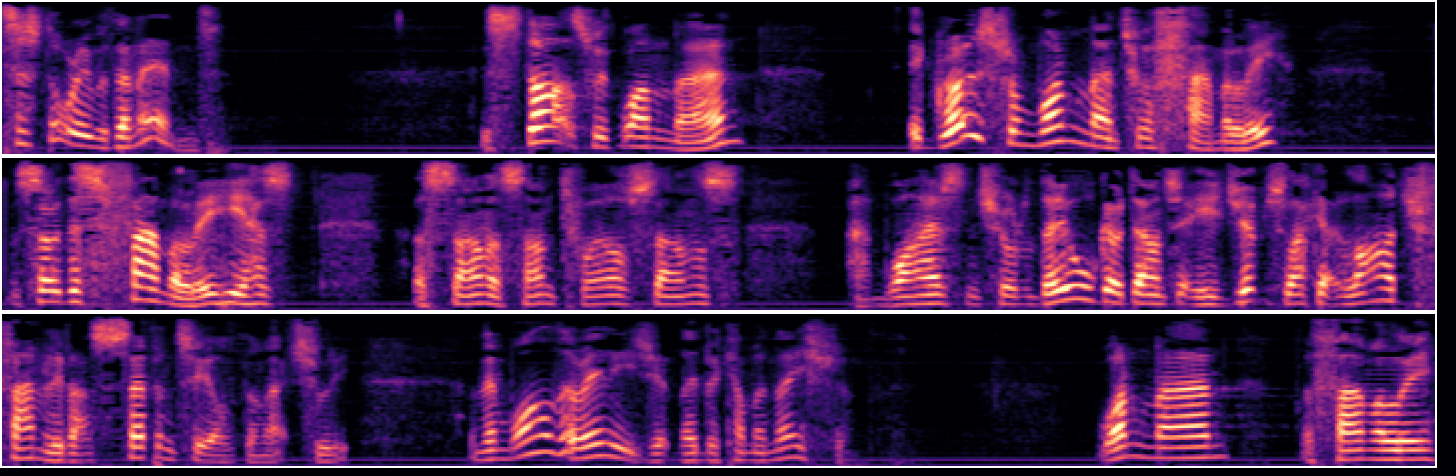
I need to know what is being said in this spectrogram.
It's a story with an end. It starts with one man, it grows from one man to a family. So, this family, he has a son, a son, 12 sons, and wives and children. They all go down to Egypt. It's like a large family, about 70 of them actually. And then while they're in Egypt, they become a nation. One man, a family,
